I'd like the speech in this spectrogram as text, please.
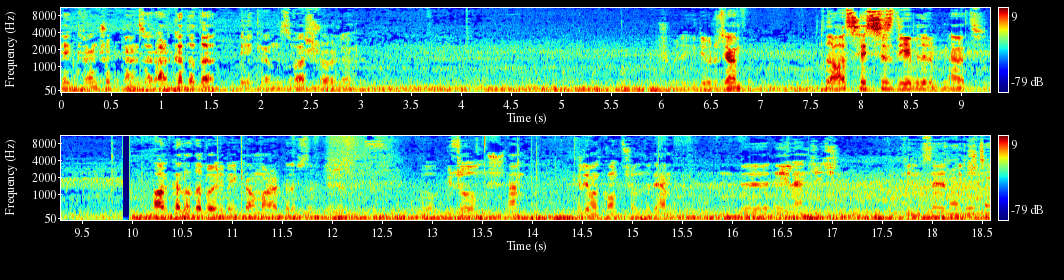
Ekran çok benzer. Arkada da ekranımız var. Şöyle. Şöyle gidiyoruz. Yani daha sessiz diyebilirim. Evet. Arkada da böyle bir ekran var arkadaşlar. Görüyorsunuz. O güzel olmuş. Hem klima kontrolleri hem e, eğlence için. Film seyretmek 200 için.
